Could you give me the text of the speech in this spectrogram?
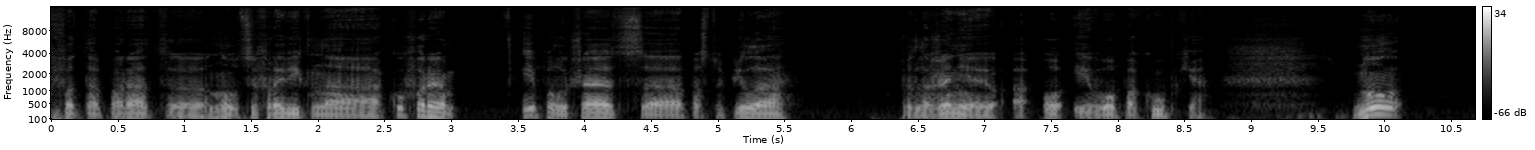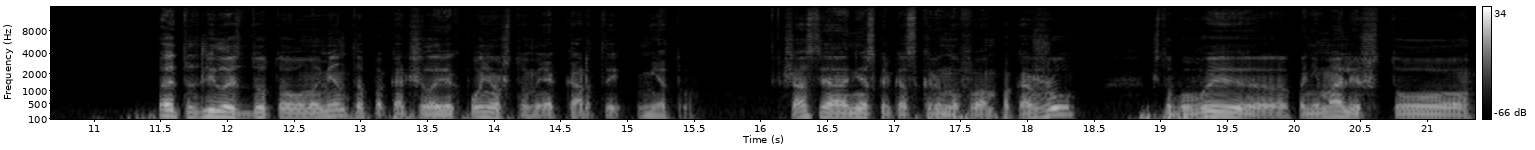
фотоаппарат, э, ну, цифровик на куфоры. И, получается, поступило предложение о его покупке. Но это длилось до того момента, пока человек понял, что у меня карты нету. Сейчас я несколько скринов вам покажу чтобы вы э, понимали, что,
